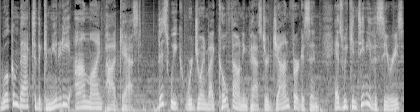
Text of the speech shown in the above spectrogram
Welcome back to the Community Online Podcast. This week, we're joined by co founding pastor Jon Ferguson as we continue the series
